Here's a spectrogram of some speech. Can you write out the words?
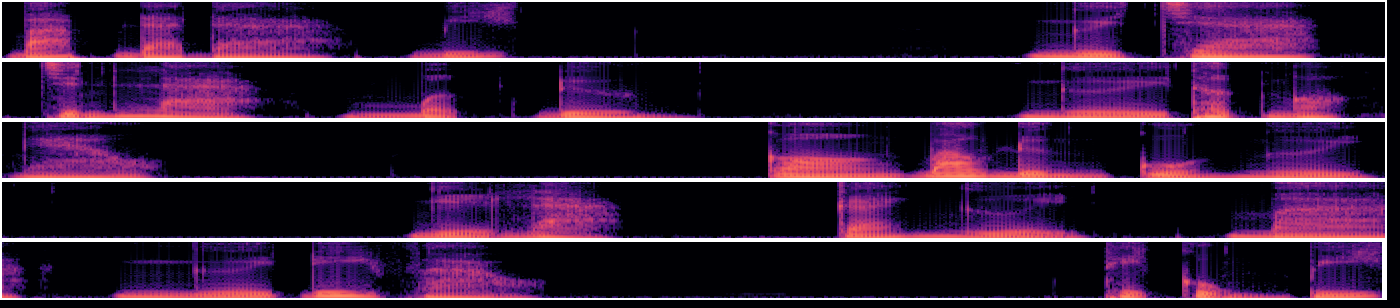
Báp Đa Đa biết. người cha chính là mật đường người thật ngọt ngào còn bao đựng của người, nghĩa là cái người mà người đi vào thì cũng biết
